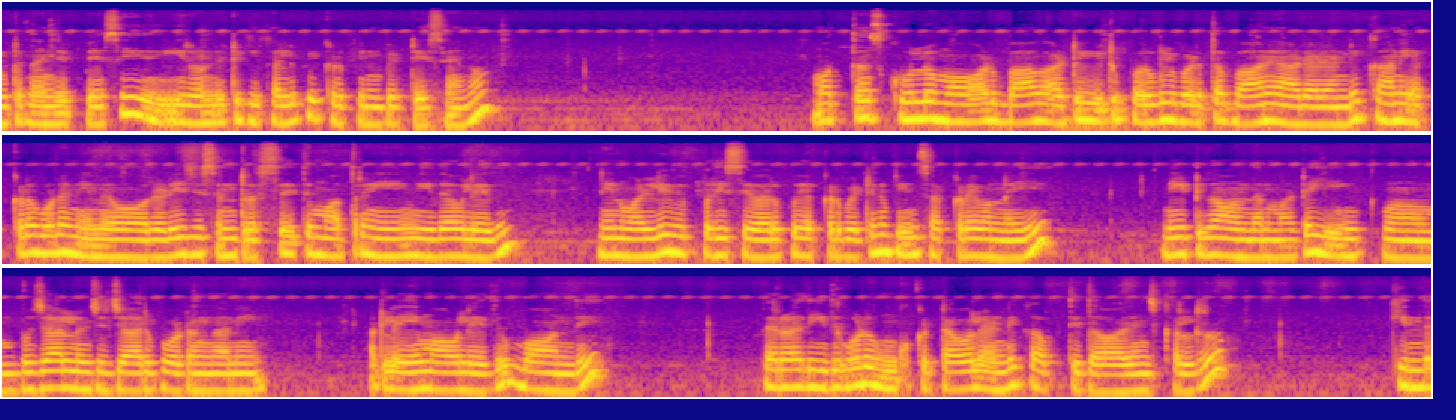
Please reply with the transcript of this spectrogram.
ఉంటుందని చెప్పేసి ఈ రెండింటికి కలిపి ఇక్కడ పిన్ పెట్టేశాను. మొత్తం స్కూల్లో మా వాడు బాగా అటు ఇటు పరుగులు పెడతా బాగానే ఆడాడండి. కానీ ఎక్కడ కూడా నేను రెడీ చేసిన డ్రెస్ అయితే మాత్రం ఏమి ఇదవలేదు. నేను మళ్ళీ విప్పదీసే వరకు ఎక్కడ పెట్టిన పిన్స్ అక్కడే ఉన్నాయి. నీట్గా ఉందన్నమాట. భుజాల నుంచి జారిపోవడం కానీ అట్లా ఏం అవ్వలేదు. బాగుంది. తర్వాత ఇది కూడా ఇంకొక టవల్ అండి కాకపోతే ఇది ఆరెంజ్ కలర్ కింద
